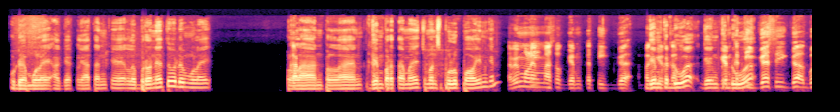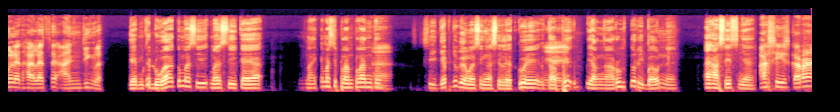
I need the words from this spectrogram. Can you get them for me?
udah mulai agak kelihatan kayak LeBronnya tuh udah mulai pelan-pelan game pertamanya cuma 10 poin kan Tapi mulai masuk game ketiga apa game ke- kedua game game kedua ketiga sih gak gue liat highlightsnya anjing lah game kedua tuh masih masih kayak naiknya masih pelan-pelan tuh. Nah, si Gap juga masih ngasih lihat gue Iya, tapi yang ngaruh tuh reboundnya. Eh asisnya asis karena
